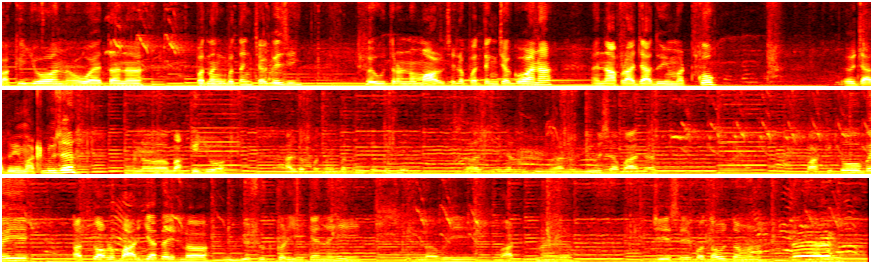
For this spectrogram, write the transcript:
બાકી જો ન હોય તો ને પતંગ પતંગ ચગે છે. ભાઈ ઉત્તરાયણનો માહોલ છે એટલે પતંગ ચગવાના અને આપણા જાદુઈ મટકો. જાદુઈ માટલું છે અને બાકી જો હાલ તો પતંગ પતંગ ચગે છે. સરસ મજાનું વ્યૂ છે પાછળ. બાકી તો ભાઈ, આજ તો આપણે બહાર ગયા હતા એટલે વીડિયો શૂટ કરીએ કે નહીં? એટલે ભાઈ બાટના જે છે એ બતાવું તમને.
